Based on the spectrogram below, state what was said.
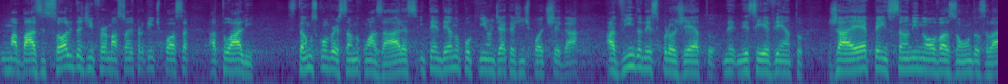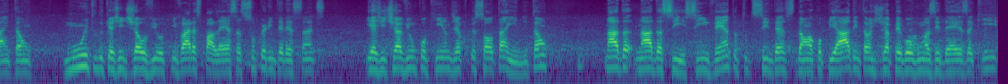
uma base sólida de informações para que a gente possa atuar ali. Estamos conversando com as áreas, entendendo um pouquinho onde é que a gente pode chegar. A vinda nesse projeto, nesse evento, já é pensando em novas ondas lá, então muito do que a gente já ouviu aqui, várias palestras super interessantes e a gente já viu um pouquinho onde é que o pessoal está indo. Então, nada, nada se, se inventa, tudo se dá uma copiada, então a gente já pegou algumas ideias aqui,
